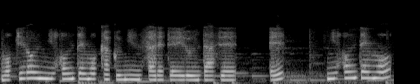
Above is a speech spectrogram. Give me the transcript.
もちろん日本でも確認されているんだぜ。え？日本でも？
